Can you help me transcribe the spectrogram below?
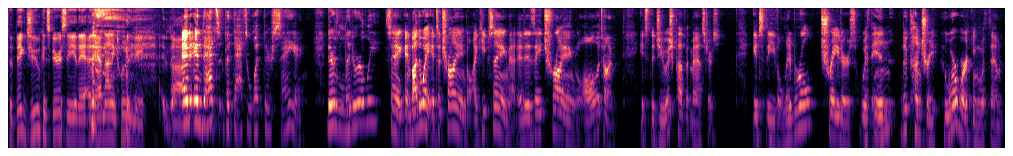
the big Jew conspiracy. They, they have not included me. Uh, and and that's but that's what they're saying. They're literally saying. And by the way, it's a triangle. I keep saying that. It is a triangle all the time. It's the Jewish puppet masters. It's the liberal traitors within the country who are working with them.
